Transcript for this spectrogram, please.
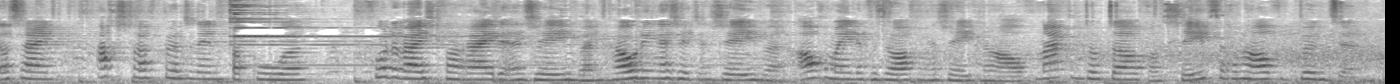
Dat zijn 8 strafpunten in het parcours. Voor de wijze van rijden een 7, houdingen zit een 7, algemene verzorging een 7,5. Maakt een totaal van 70,5 punten.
